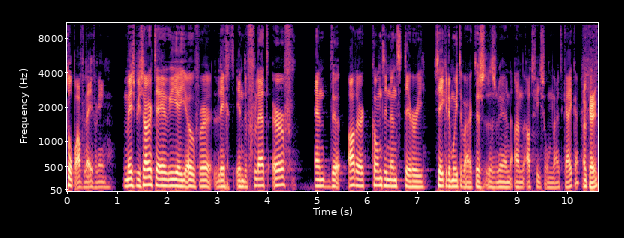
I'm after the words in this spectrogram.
top aflevering. De meest bizarre theorieën hierover ligt in de Flat Earth en de Other Continent Theory. Zeker de moeite waard. Dus dat is weer een, een advies om naar te kijken. Oké.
